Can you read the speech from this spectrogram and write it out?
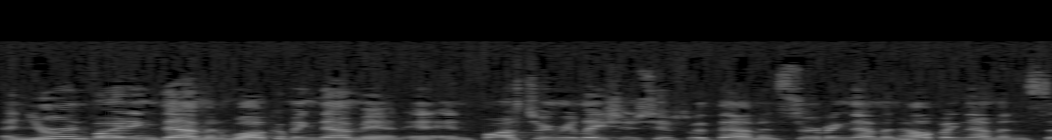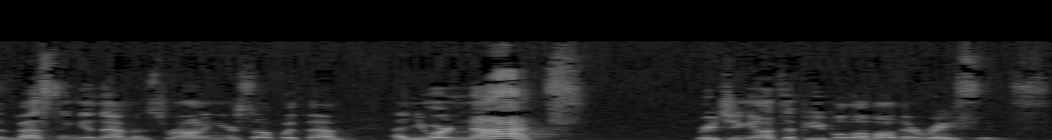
and you're inviting them and welcoming them in, and, and, fostering relationships with them, and serving them, and helping them, and investing in them, and surrounding yourself with them, and you are not reaching out to people of other races,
